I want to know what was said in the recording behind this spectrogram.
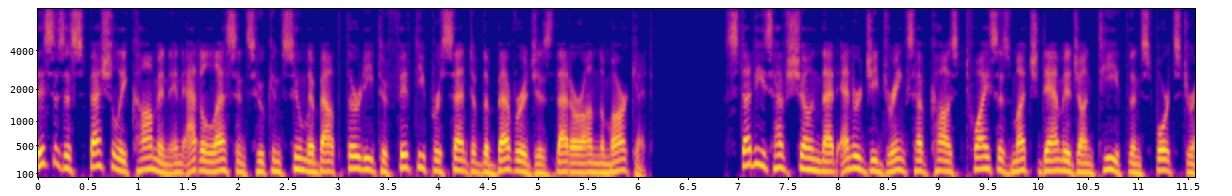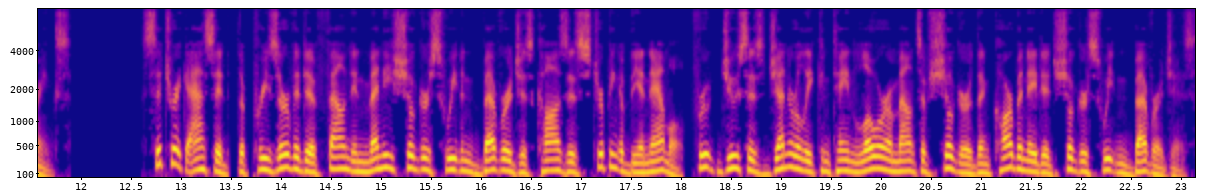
This is especially common in adolescents who consume about 30 to 50% of the beverages that are on the market. Studies have shown that energy drinks have caused twice as much damage on teeth than sports drinks. Citric acid, the preservative found in many sugar-sweetened beverages causes stripping of the enamel. Fruit juices generally contain lower amounts of sugar than carbonated sugar-sweetened beverages.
